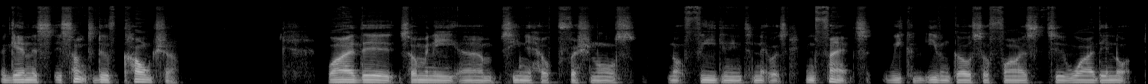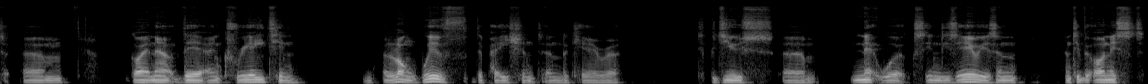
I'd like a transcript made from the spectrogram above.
again, it's, it's something to do with culture. Why are there so many um, senior health professionals not feeding into networks? In fact, we could even go so far as to why they're not um, going out there and creating, along with the patient and the carer, to produce um, networks in these areas. And and to be honest,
